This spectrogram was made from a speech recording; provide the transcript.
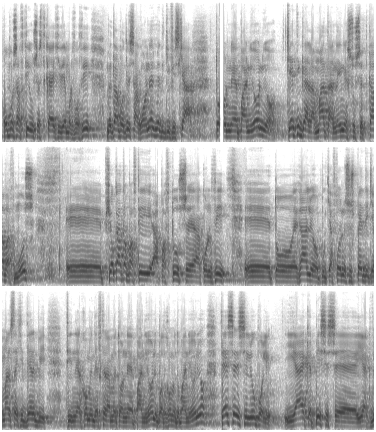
όπως αυτή ουσιαστικά έχει διαμορφωθεί μετά από τρεις αγώνες με την Κυφυσιά, τον ε, Πανιόνιο και την Καλαμάτα να είναι στους 7 βαθμούς. Ε, πιο κάτω από, αυτή, από αυτούς ε, ακολουθεί ε, το Εγάλεο που και αυτό είναι στους 5 και μάλιστα έχει ντέρμπι την ερχόμενη Δευτέρα με τον ε, Πανιόνιο, υποδεχόμενο τον Πανιόνιο. 4 η Λιούπολη. Η ΑΕΚ επίσης, ε, η ΑΕΚ Β,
